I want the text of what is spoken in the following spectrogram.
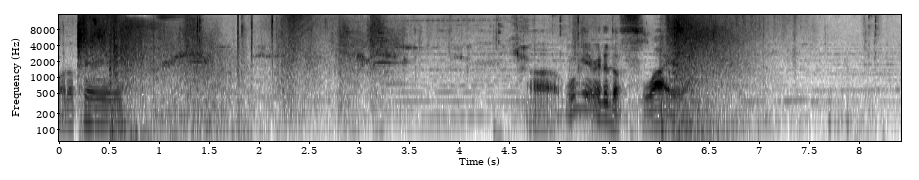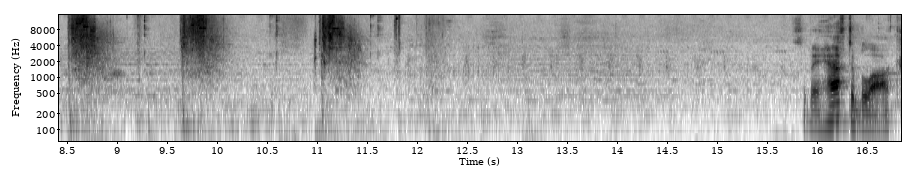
Auto pay. Uh, we'll get rid of the flyer. So they have to block.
